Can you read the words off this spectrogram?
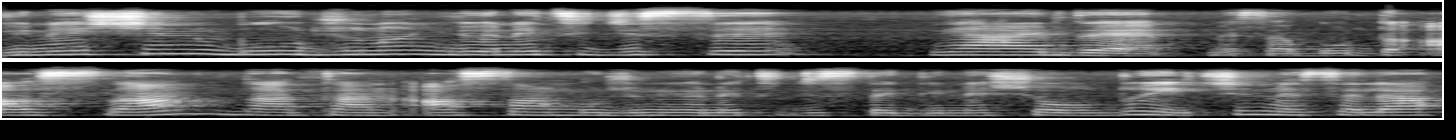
güneşin burcunun yöneticisi nerede? Mesela burada aslan, zaten aslan burcunun yöneticisi de güneş olduğu için mesela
